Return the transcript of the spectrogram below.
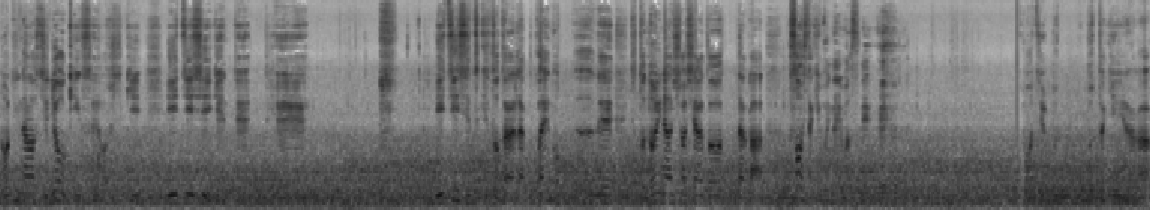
乗り直し料金据え押式 ETC 限定。え ETC つけとったらなんかこれのでちょっと乗り直しをしないとなんか損した気分になりますね。気持ちぶった切りながら、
